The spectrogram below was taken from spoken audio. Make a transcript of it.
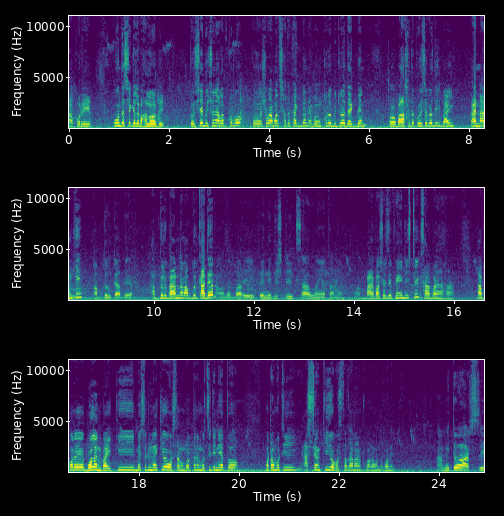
তারপরে কোন দেশে গেলে ভালো হবে তো সেই বিষয়ে নিয়ে আলাপ করব। তো সবাই আমাদের সাথে থাকবেন এবং পুরো ভিডিও দেখবেন। তো বাবার সাথে পরিচয় করে দিই। ভাই ভাইয়ের নাম কি? আব্দুল কাদের। আব্দুল ভাইয়ের নাম আব্দুল কাদের? আমাদের বাড়ি ফেনী ডিস্ট্রিক্ট সালনাইয়া থানা। ভাইয়ের বাসা হচ্ছে ফেনী ডিস্ট্রিক্ট সারবানা হ্যাঁ তারপরে বলেন ভাই কি মেসিডোনিয়া কী অবস্থা? বর্তমানে মেসিডোনিয়া তো মোটামুটি আসছেন কী অবস্থা? জানান একটু ভালো মন্দ বলেন। আমি তো আসছি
